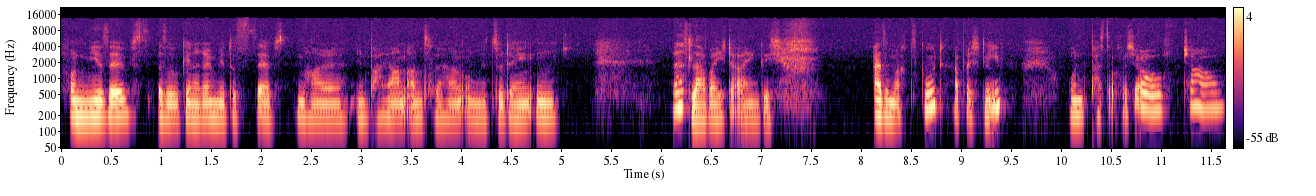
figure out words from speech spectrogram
von mir selbst, also generell mir das selbst mal in ein paar Jahren anzuhören und mir zu denken, was laber ich da eigentlich? Also macht's gut, habt euch lieb und passt auf euch auf. Ciao.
